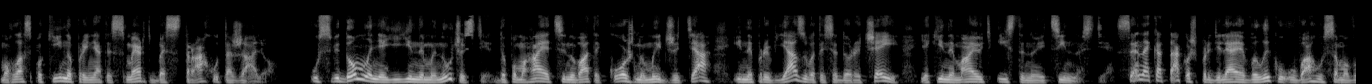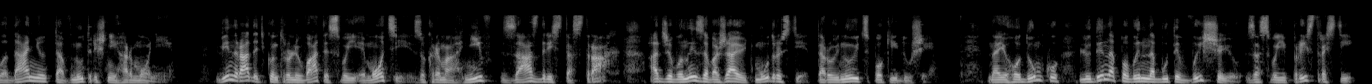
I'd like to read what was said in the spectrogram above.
могла спокійно прийняти смерть без страху та жалю. Усвідомлення її неминучості допомагає цінувати кожну мить життя і не прив'язуватися до речей, які не мають істинної цінності. Сенека також приділяє велику увагу самовладанню та внутрішній гармонії. Він радить контролювати свої емоції, зокрема гнів, заздрість та страх, адже вони заважають мудрості та руйнують спокій душі. На його думку, людина повинна бути вищою за свої пристрасті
